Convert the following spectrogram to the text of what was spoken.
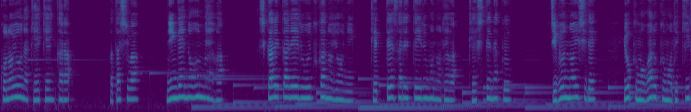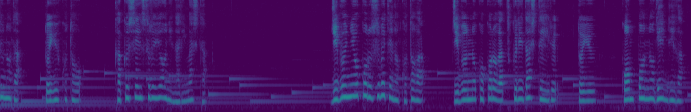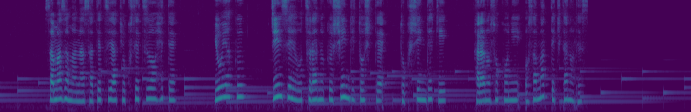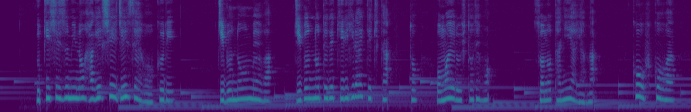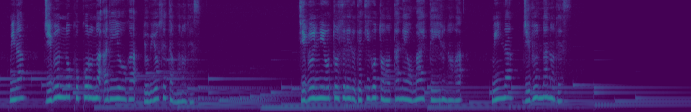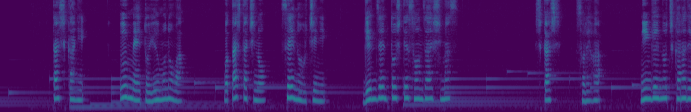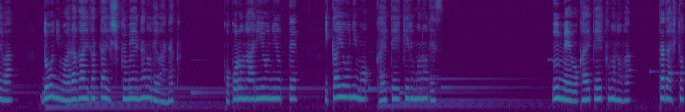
このような経験から、私は人間の運命は敷かれたレールを行くかのように決定されているものでは決してなく、自分の意志で良くも悪くもできるのだということを確信するようになりました。自分に起こるすべてのことは自分の心が作り出しているという根本の原理が様々な砂鉄や曲折を経てようやく人生を貫く真理として特進でき腹の底に収まってきたのです。浮き沈みの激しい人生を送り自分の運命は自分の手で切り開いてきたと思える人でもその谷や山幸不幸は皆自分の心のありようが呼び寄せたものです。自分に訪れる出来事の種をまいているのはみんな自分なのです。確かに運命というものは私たちの生のうちに厳然として存在します。しかしそれは人間の力ではどうにも抗いがたい宿命なのではなく心のありようによっていかようにも変えていけるものです。運命を変えていくものはただ一つ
